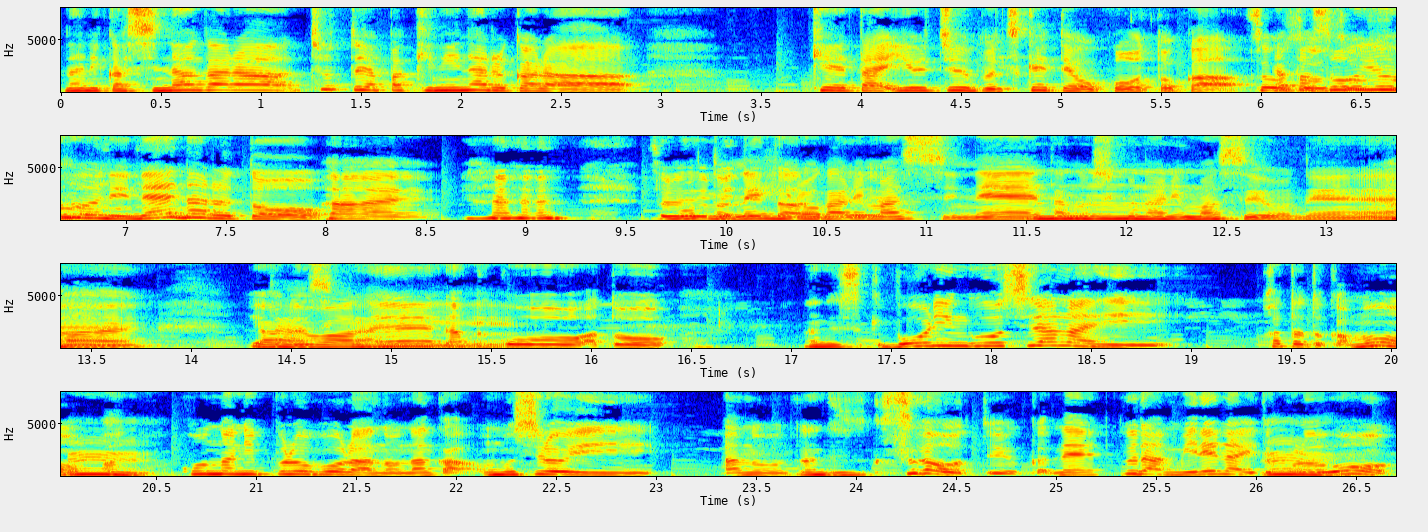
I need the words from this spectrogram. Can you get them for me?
何かしながら、ちょっとやっぱ気になるから、携帯 YouTube つけておこうとか、やっぱそういう風にね、なると、はい。それもっとね、広がりますしね、楽しくなりますよね。はい。いや、あれはね、なんかこう、あと、なんですけど、ボーリングを知らない方とかも、うん、あ、こんなにプロボーラーのなんか面白いあの、なんですか、素顔っていうかね、普段見れないところを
